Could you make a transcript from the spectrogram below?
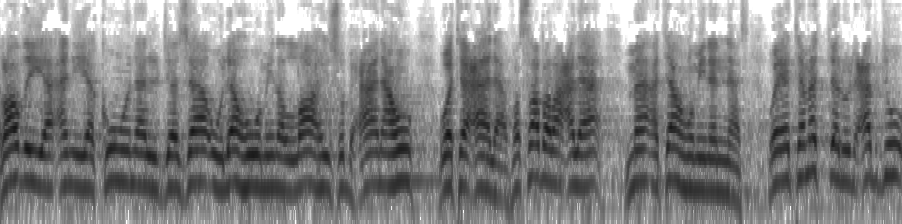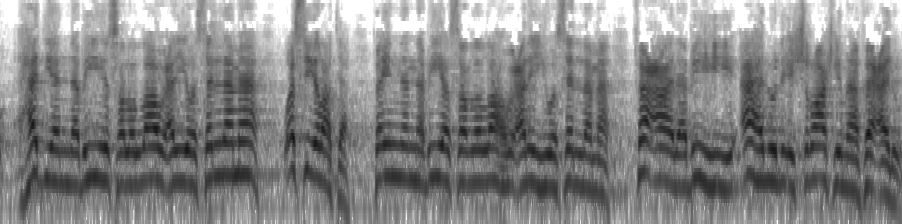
رضي أن يكون الجزاء له من الله سبحانه وتعالى فصبر على ما أتاه من الناس. ويتمثل العبد هدي النبي صلى الله عليه وسلم وسيرته فإن النبي صلى الله عليه وسلم فعل به أهل الإشراك ما فعلوا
